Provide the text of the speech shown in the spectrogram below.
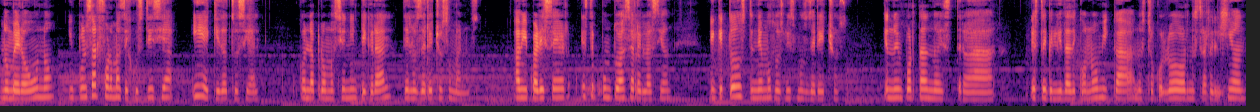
Número 1. Impulsar formas de justicia y equidad social con la promoción integral de los derechos humanos. A mi parecer, este punto hace relación en que todos tenemos los mismos derechos, que no importa nuestra estabilidad económica, nuestro color, nuestra religión,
